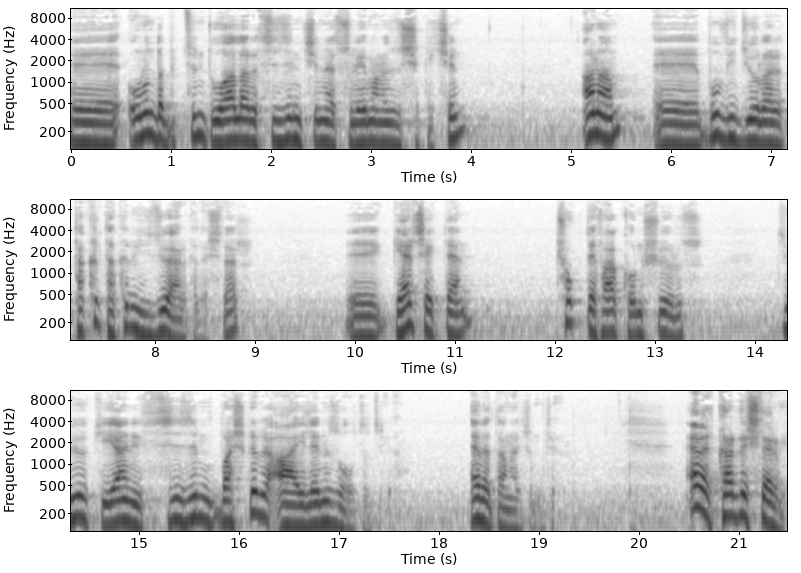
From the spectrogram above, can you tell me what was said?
e, onun da bütün duaları sizin için ve Süleyman Özışık için anam e, bu videoları takır takır izliyor arkadaşlar. E, gerçekten çok defa konuşuyoruz. Diyor ki yani sizin başka bir aileniz oldu diyor. Evet anacım diyor. Evet kardeşlerim.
